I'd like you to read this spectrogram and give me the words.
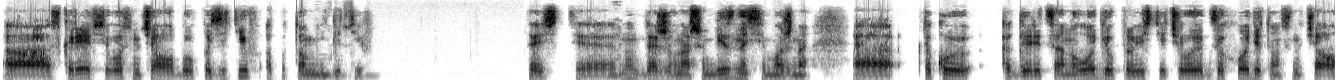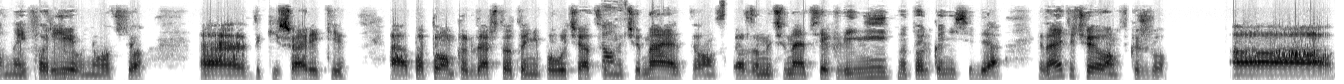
А, скорее всего, сначала был позитив, а потом негатив. То есть, э, ну, даже в нашем бизнесе можно э, такую, как говорится, аналогию провести. Человек заходит, он сначала на эйфории, у него все э, такие шарики, а потом, когда что-то не получаться да. начинает, он сразу начинает всех винить, но только не себя. И знаете, что я вам скажу? А,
